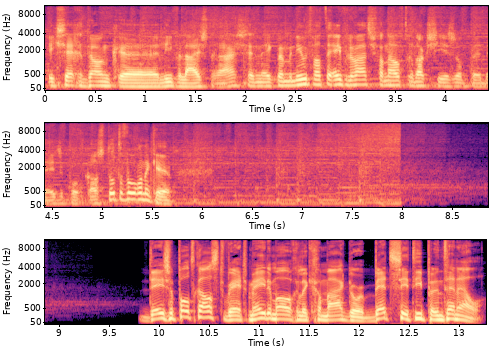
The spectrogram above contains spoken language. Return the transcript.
Ik zeg dank, eh, lieve luisteraars. En ik ben benieuwd wat de evaluatie van de hoofdredactie is op eh, deze podcast. Tot de volgende keer. Deze podcast werd mede mogelijk gemaakt door bedcity.nl.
